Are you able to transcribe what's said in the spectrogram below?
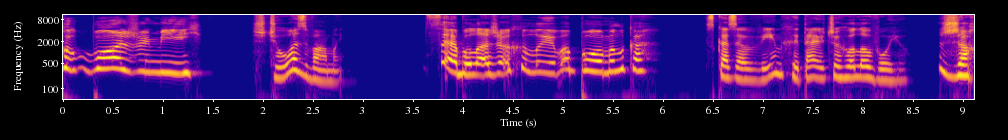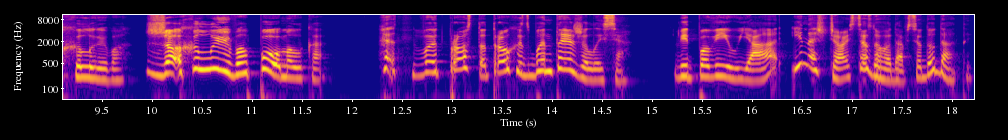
О, Боже мій! Що з вами? Це була жахлива помилка, сказав він, хитаючи головою. Жахлива, жахлива помилка. Ви просто трохи збентежилися, відповів я і, на щастя, здогадався додати.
